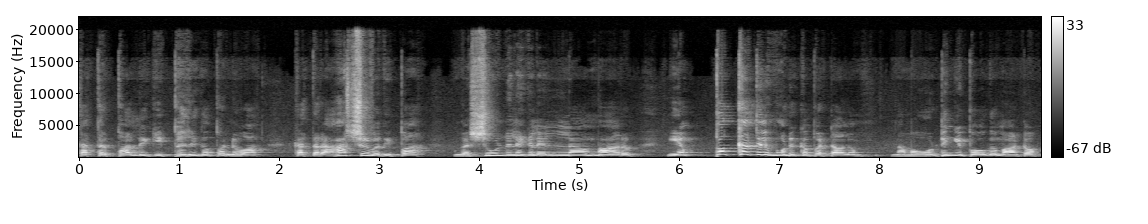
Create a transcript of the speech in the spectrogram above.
கத்தர் பழுகி பெருக பண்ணுவார். கத்தர் ஆசிர்வதிப்பார். உங்கள் சூழ்நிலைகள் எல்லாம் மாறும். எப்பக்கத்திலும் ஒடுக்கப்பட்டாலும் நம்ம ஒடுங்கி போக மாட்டோம்.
